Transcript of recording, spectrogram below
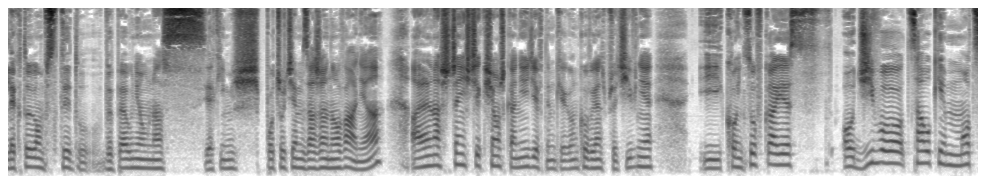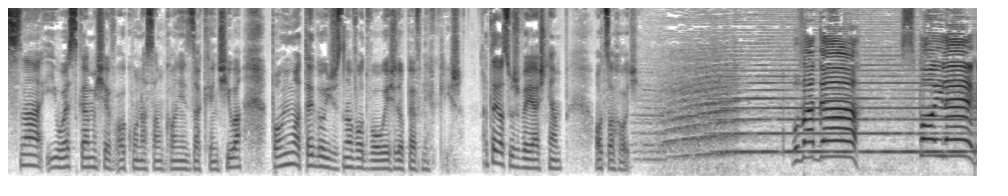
lekturą wstydu, wypełnią nas jakimś poczuciem zażenowania, ale na szczęście książka nie idzie w tym kierunku, wręcz przeciwnie i końcówka jest o dziwo całkiem mocna i łezka mi się w oku na sam koniec zakręciła, pomimo tego, iż znowu odwołuje się do pewnych klisz. A teraz już wyjaśniam, o co chodzi. Uwaga! Spoiler!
